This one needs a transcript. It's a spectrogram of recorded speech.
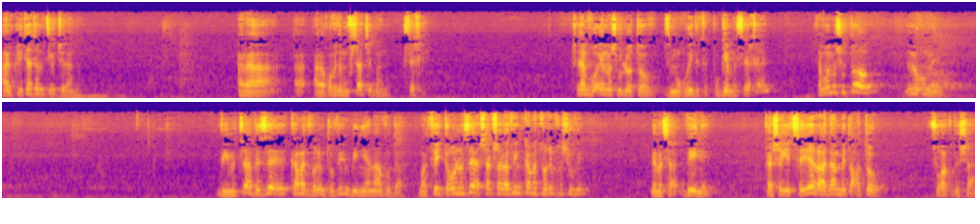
על קליטת המציאות שלנו, על, ה, על הרובד המופשט שבנו, השכל. כשאדם רואה משהו לא טוב, זה מוריד את הפוגם בשכל, כשאדם רואה משהו טוב, זה מרומם. וימצא בזה כמה דברים טובים בעניין העבודה. כלומר, לפי העיקרון הזה, עכשיו אפשר להבין כמה דברים חשובים. למשל, והנה, כאשר יצייר האדם בדעתו צורה קדושה,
